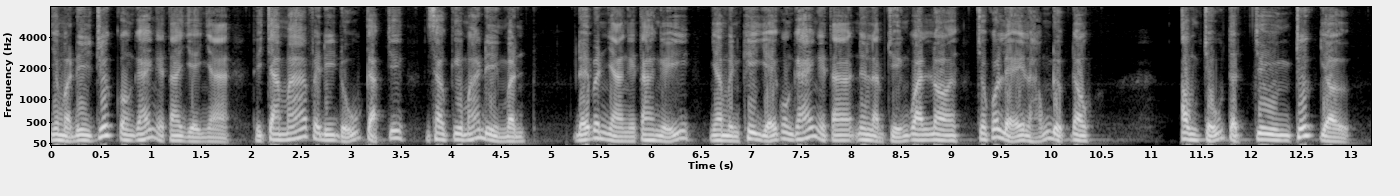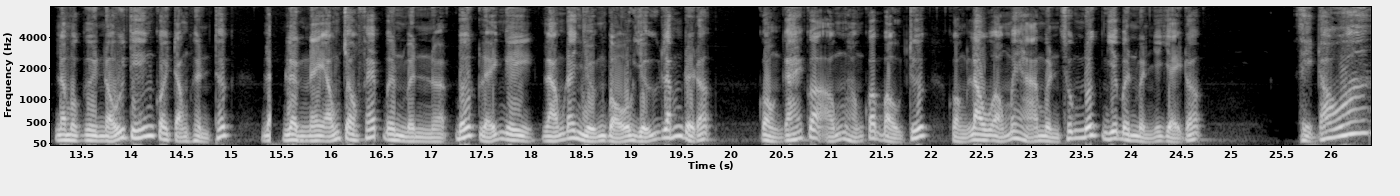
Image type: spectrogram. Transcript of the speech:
Nhưng mà đi trước con gái người ta về nhà thì cha má phải đi đủ cặp chứ. Sao kêu má điền mình? Để bên nhà người ta nghĩ nhà mình khi dễ con gái người ta nên làm chuyện qua lo cho có lệ là không được đâu. Ông chủ tịch chương trước giờ là một người nổi tiếng coi trọng hình thức. Lần này ông cho phép bên mình bớt lễ nghi là ông đã nhượng bộ dữ lắm rồi đó. Còn gái của ổng không có bầu trước, còn lâu ổng mới hạ mình xuống nước với bên mình như vậy đó. Thì đó,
